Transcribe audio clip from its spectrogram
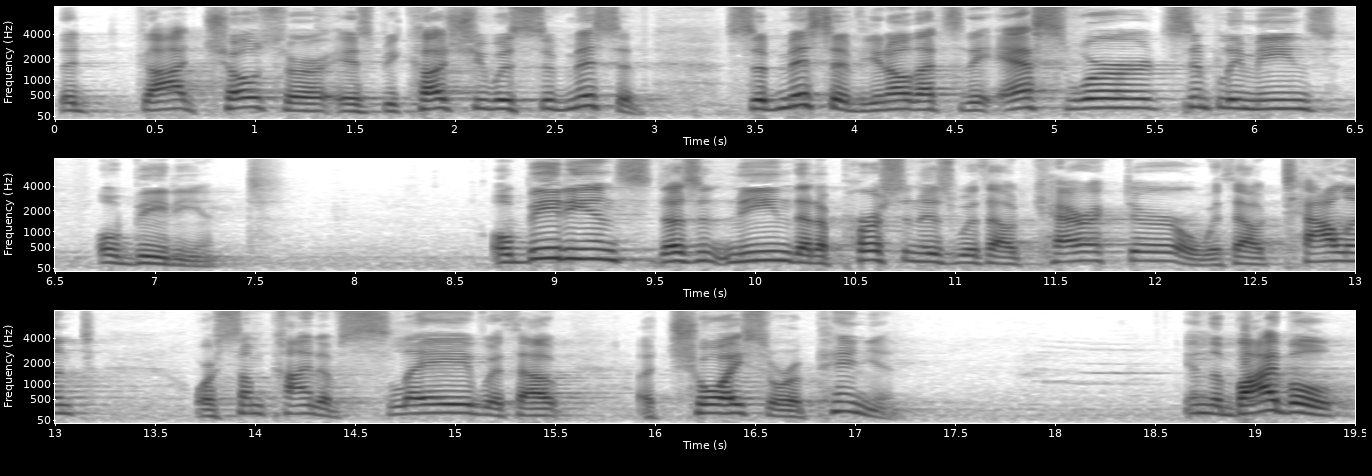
that God chose her is because she was submissive. Submissive, you know, that's the S word, simply means obedient. Obedience doesn't mean that a person is without character or without talent or some kind of slave without a choice or opinion. In the Bible,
